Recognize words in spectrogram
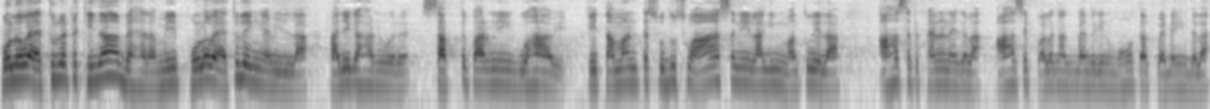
පොළොව ඇතුළට කිඳා බැහැලා මේ පොළොව ඇතුලෙන් ඇවිල්ලා රජගහ නුවර සප්තපර්ණී ගුහාවේ ඒ Tamanට සුදුසු ආසනයේ ළඟින් මතුවෙලා අහසට පැන නැගලා අහසේ පළඟක් බැඳගෙන මොහොතක් වැඩ ඉඳලා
